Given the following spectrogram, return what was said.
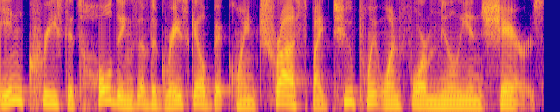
increased its holdings of the Grayscale Bitcoin Trust by 2.14 million shares.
